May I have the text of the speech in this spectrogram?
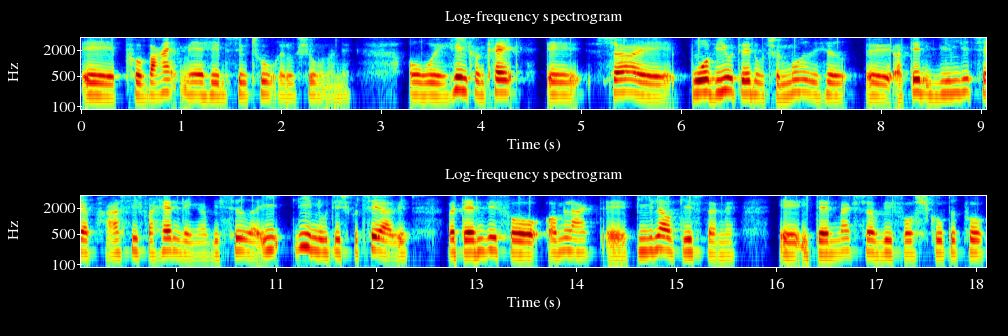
øh, på vej med at hente CO2-reduktionerne. Og øh, helt konkret, øh, så øh, bruger vi jo den utålmodighed øh, og den vilje til at presse i forhandlinger, vi sidder i. Lige nu diskuterer vi, hvordan vi får omlagt øh, bilafgifterne øh, i Danmark, så vi får skubbet på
